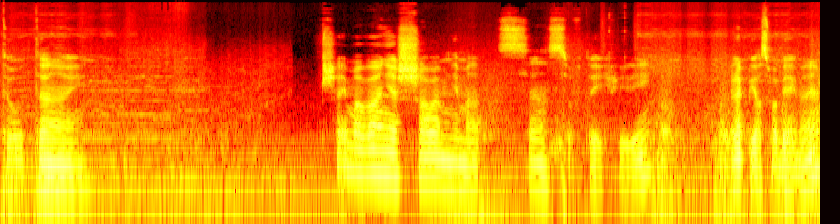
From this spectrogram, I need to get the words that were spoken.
Tutaj. Przejmowanie szałem nie ma sensu w tej chwili. Lepiej osłabiajmy.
